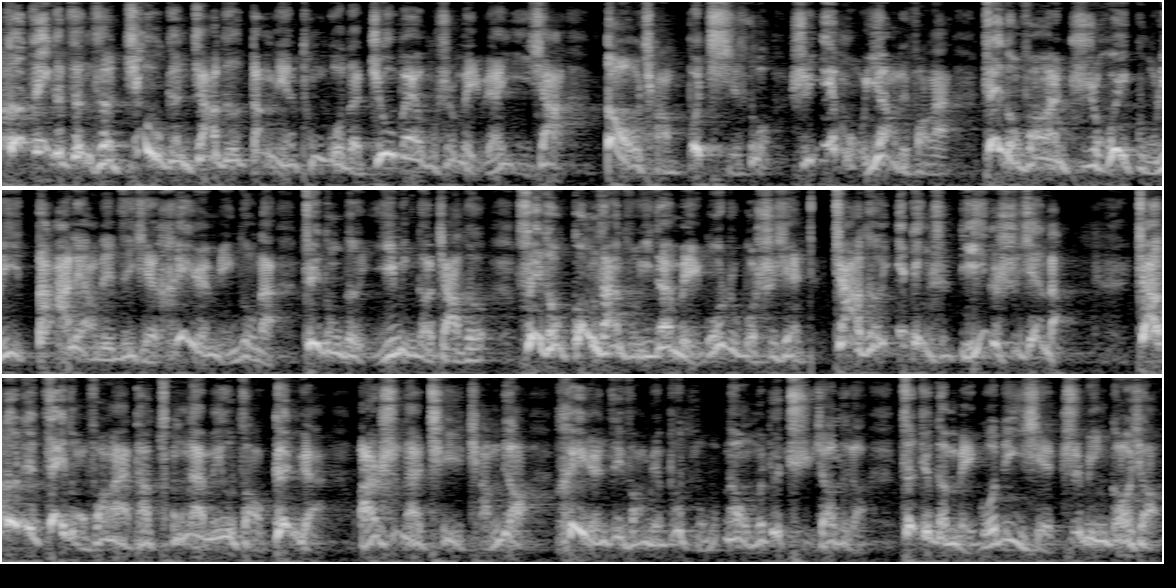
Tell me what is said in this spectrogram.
州这个政策就跟加州当年通过的九百五十美元以下盗抢不起诉是一模一样的方案。这种方案只会鼓励大量的这些黑人民众呢，最终都移民到加州。所以说，共产主义在美国如果实现，加州一定是第一个实现的。加州的这种方案，他从来没有找根源，而是呢去强调黑人这方面不足，那我们就取消这个。这就跟美国的一些知名高校，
